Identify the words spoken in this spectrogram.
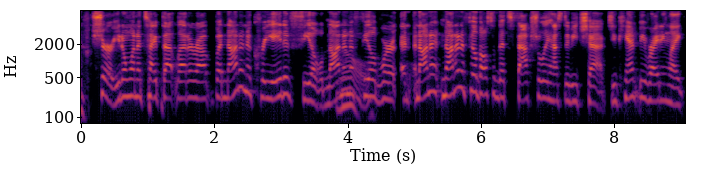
sure, you don't want to type that letter up, but not in a creative field, not in a field where, and not in, not in a field also that's factually has to be checked. You can't be writing like.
